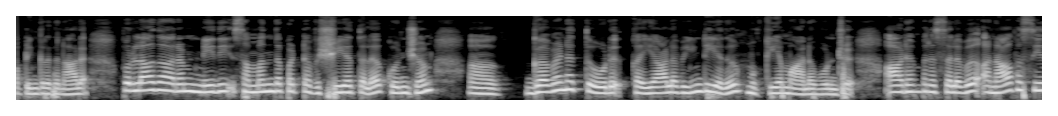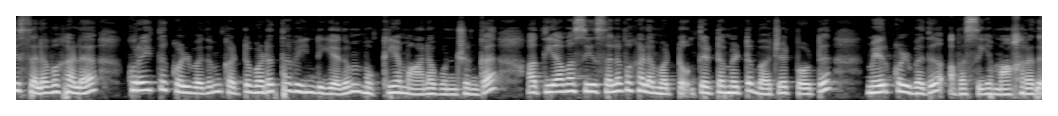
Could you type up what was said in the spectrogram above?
அப்படிங்கிறதுனால பொருளாதாரம் நிதி சம்பந்தப்பட்ட விஷயத்தில் கொஞ்சம் கவனத்தோடு கையாள வேண்டியது முக்கியமான ஒன்று. ஆடம்பர செலவு அனாவசிய செலவுகளை குறைத்து கொள்வதும் கட்டுப்படுத்த வேண்டியதும் முக்கியமான ஒன்றுங்க. அத்தியாவசிய செலவுகளை மட்டும் திட்டமிட்டு பட்ஜெட் போட்டு மேற்கொள்வது அவசியமாகிறது.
